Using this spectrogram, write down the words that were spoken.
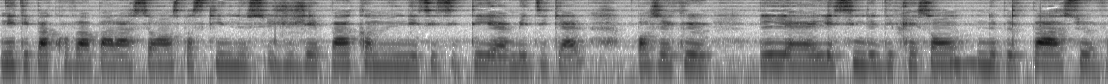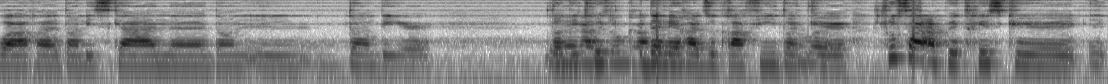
n'était pas couvert par l'assurance parce qu'ils ne jugeaient pas comme une nécessité euh, médicale. Parce que les signes de dépression mhm. ne peuvent pas se voir euh, dans les scans, dans, dans des dans des trucs, dans les radiographies. Donc, je trouve ça un peu triste que les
